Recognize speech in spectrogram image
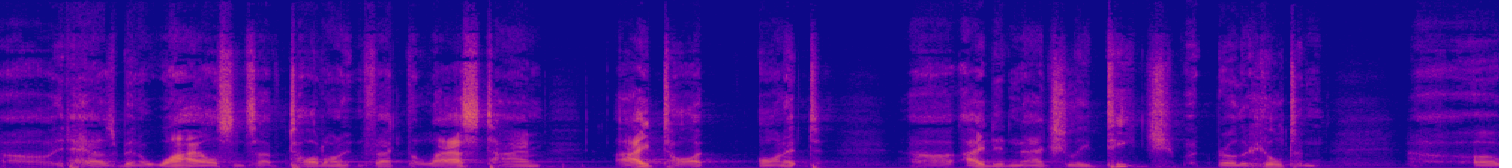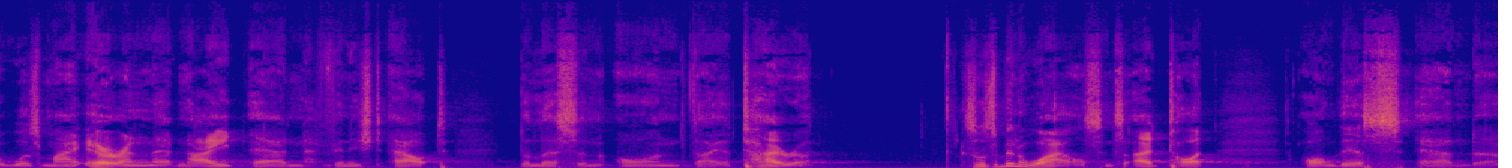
Uh, it has been a while since I've taught on it. In fact, the last time I taught on it, uh, I didn't actually teach, but Brother Hilton uh, was my errand that night and finished out the lesson on Thyatira. So it's been a while since I taught on this, and uh,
